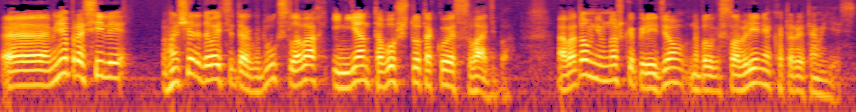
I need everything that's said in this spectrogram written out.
Э, меня просили, вначале давайте так, в двух словах иньян того, что такое свадьба, а потом немножко перейдем на благословление, которое там есть.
